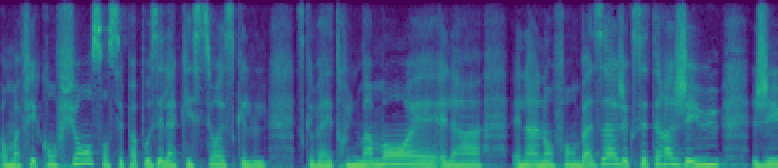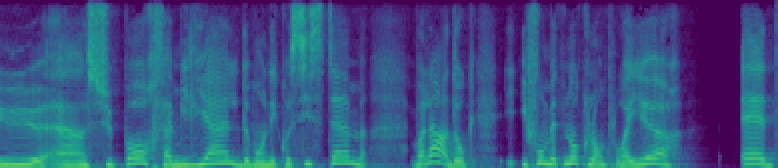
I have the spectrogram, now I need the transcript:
on m'a fait confiance, on s'est pas posé la question est-ce qu'elle va être une maman, elle a elle a un enfant en bas âge, etc. J'ai eu j'ai eu un support familial de mon écosystème. Voilà, donc il faut maintenant que l'employeur aide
